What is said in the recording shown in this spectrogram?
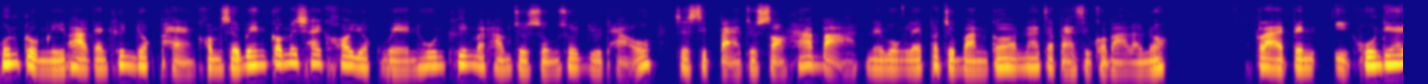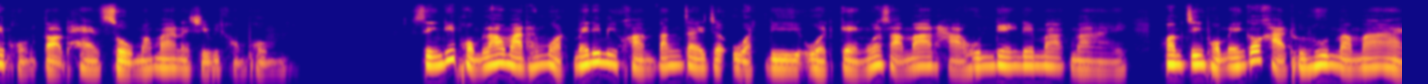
หุ้นกลุ่มนี้พากันขึ้นยกแผงคอมเซเว่นก็ไม่ใช่ข้อยกเว้น หุ้นขึ้นมาทำจุดสูงสุดอยู่แถว 78.25 บาท ในวงเล็บปัจจุบันก็น่าจะ 80 กว่าบาทแล้วเนาะกลายเป็นอีกหุ้นที่ให้ผมตอบแทนสูงมากๆในชีวิตของผม สิ่งที่ผมเล่ามาทั้งหมดไม่ได้มีความตั้งใจจะอวดดี อวดเก่งว่าสามารถหาหุ้นเด้งได้มากมาย ความจริงผมเองก็ขาดทุนหุ้นมามาก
